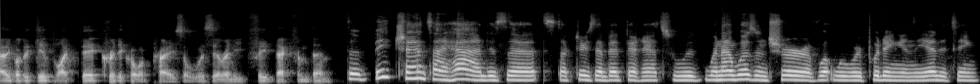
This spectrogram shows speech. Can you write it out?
able to give like their critical appraisal? Was there any feedback from them? The big chance I had is that Dr. Isabelle Peretz would, when I wasn't sure of what we were putting in the editing,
